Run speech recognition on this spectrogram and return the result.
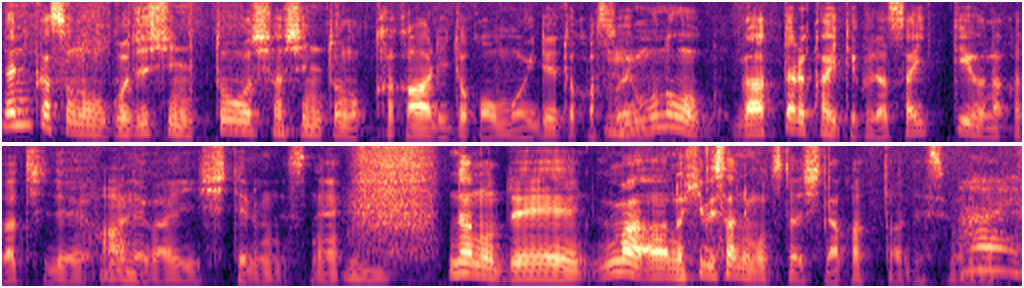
何かそのご自身と写真との関わりとか思い出とか、そういうものがあったら書いてくださいっていうような形でお願いしてるんですね。なので、まあ、あの日比さんにもお伝えしなかったですよね。はい、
